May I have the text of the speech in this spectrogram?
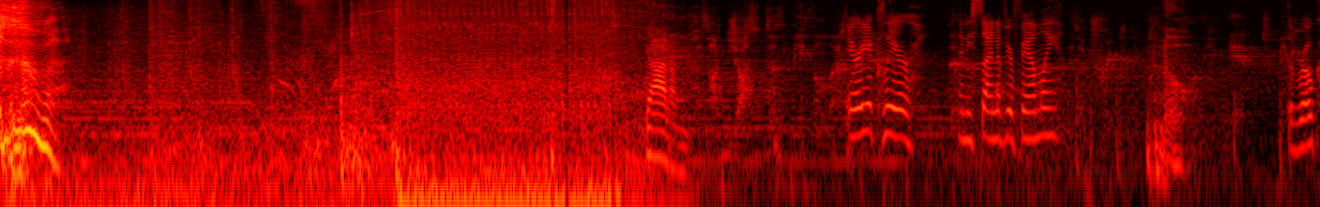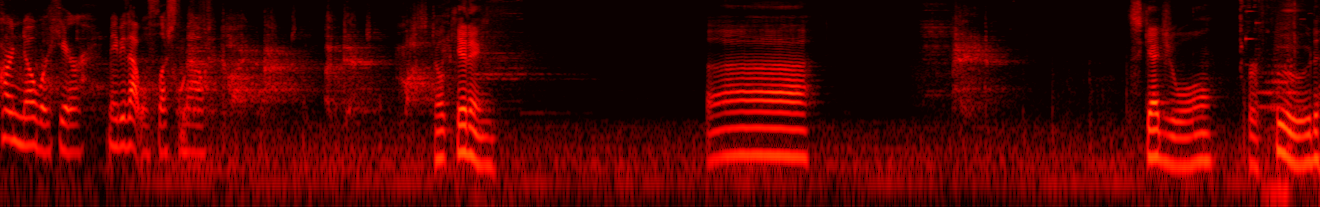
Got him. Area clear. Any sign of your family? No. The Roekaar know we're here. Maybe that will flush them out. No kidding. Uh. Schedule for food.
